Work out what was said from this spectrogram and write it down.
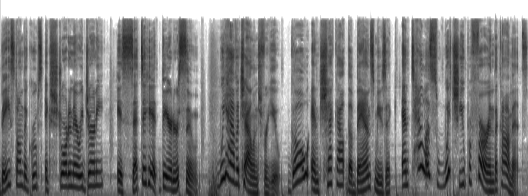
based on the group's extraordinary journey is set to hit theaters soon. We have a challenge for you. Go and check out the band's music and tell us which you prefer in the comments.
